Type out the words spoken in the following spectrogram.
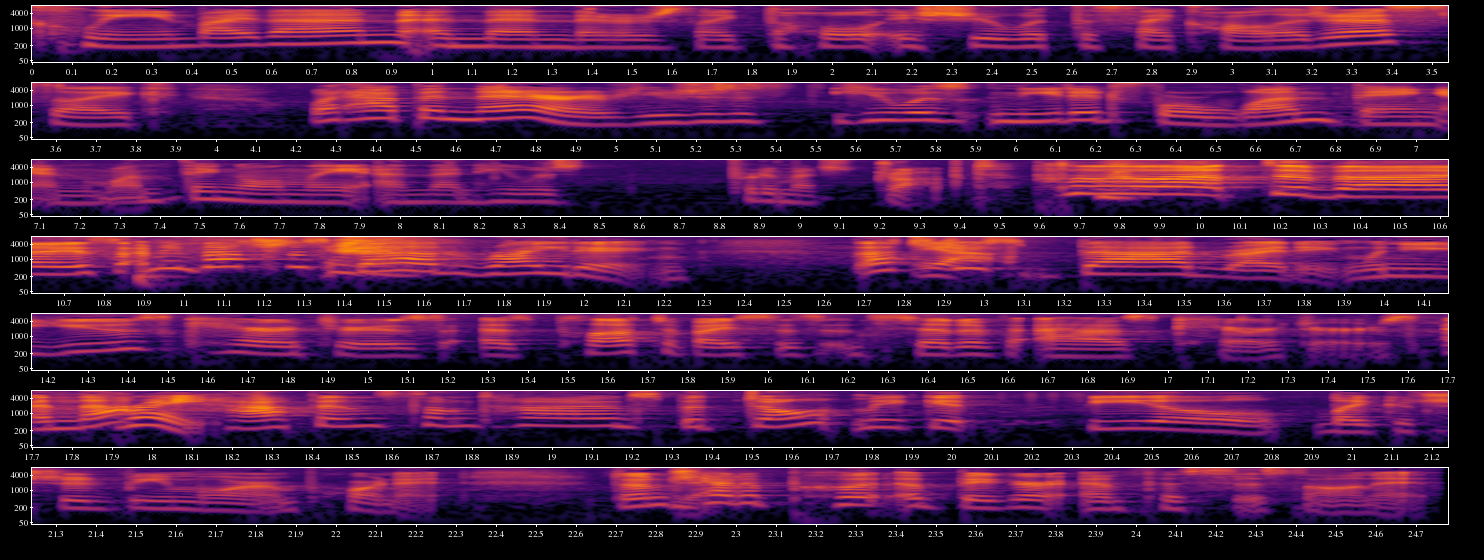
clean by then? And then there's like the whole issue with the psychologist. Like, what happened there? He just he was needed for one thing and one thing only, and then he was pretty much dropped. Plot device. I mean, that's just bad writing. That's Yeah. just bad writing when you use characters as plot devices instead of as characters. And that Right. happens sometimes, but don't make it feel like it should be more important. Don't try to put a bigger emphasis on it.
